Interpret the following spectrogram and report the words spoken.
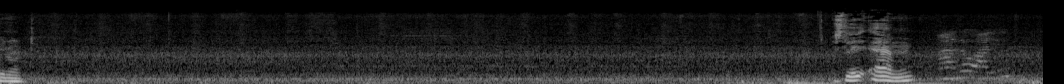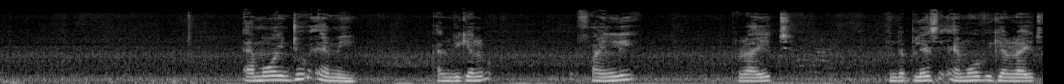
u naught इसलिए m mo into me and we can finally write in the place mo we can write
